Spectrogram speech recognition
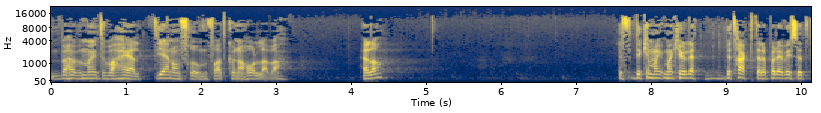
behöver man inte vara helt genomfrum för att kunna hålla, va? Eller? Det, det kan man, man kan ju lätt betrakta det på det viset,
